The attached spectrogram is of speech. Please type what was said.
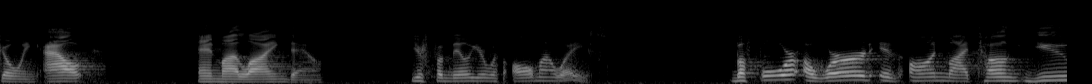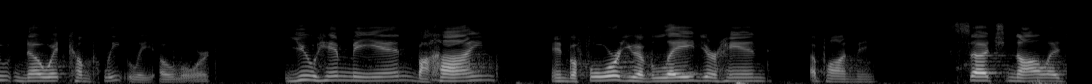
going out and my lying down. You're familiar with all my ways. Before a word is on my tongue, you know it completely, O Lord. You hem me in behind, and before you have laid your hand upon me. Such knowledge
